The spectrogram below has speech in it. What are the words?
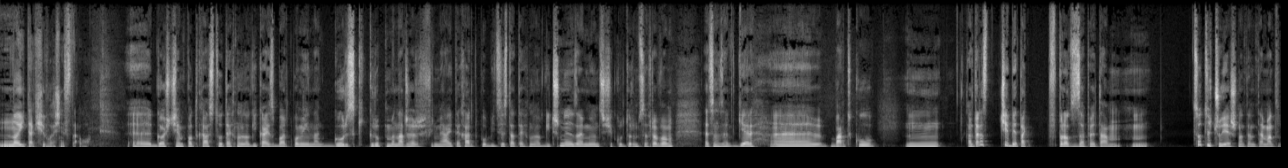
No i tak się właśnie stało. E, Gościem podcastu Technologika jest Bartłomiej Nagórski, grup manager w firmie iTech, art publicysta technologiczny, zajmujący się kulturą cyfrową, recenzent gier. Bartku, mm, a teraz ciebie tak wprost zapytam, mm, co ty czujesz na ten temat?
